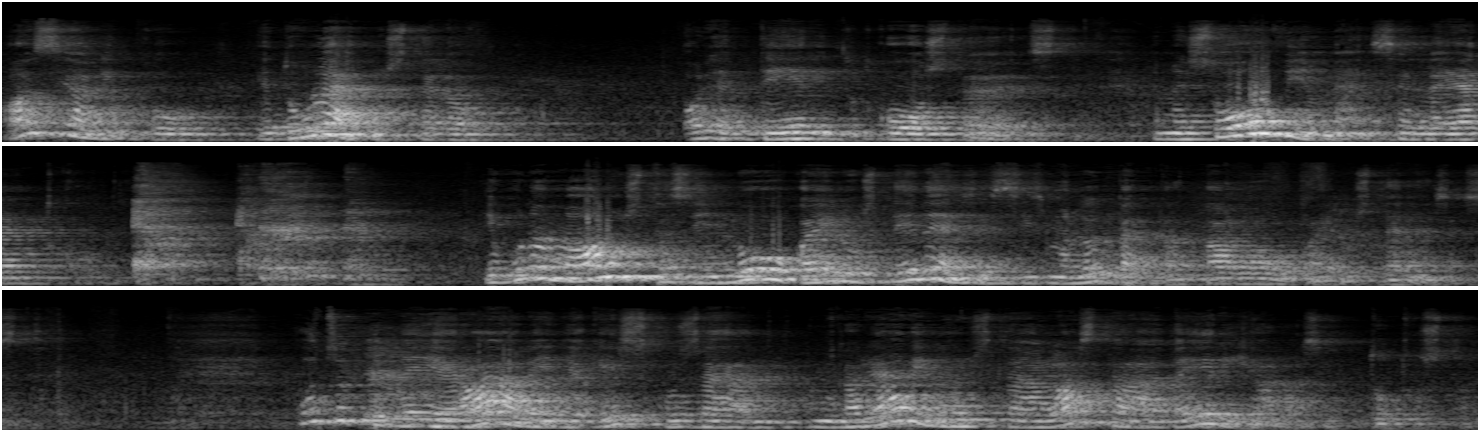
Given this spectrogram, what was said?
asjaliku ja tulemustele orienteeritud koostöö eest ja me soovime selle jätku. ja kuna ma alustasin looga elust enesest, siis ma lõpetan ka looga elust enesest. kutsuti meie Rajaleidja keskuse karjäärinõustaja lasteaeda erialasid tutvustama.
